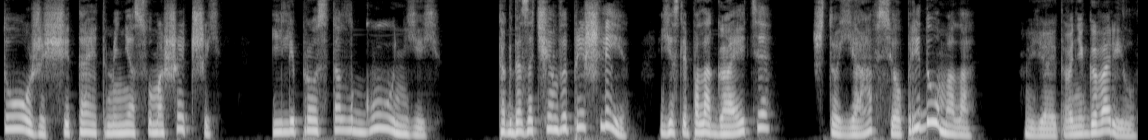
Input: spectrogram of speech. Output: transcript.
тоже считает меня сумасшедшей или просто лгуньей?» Тогда зачем вы пришли, если полагаете, что я все придумала?» «Я этого не говорил».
